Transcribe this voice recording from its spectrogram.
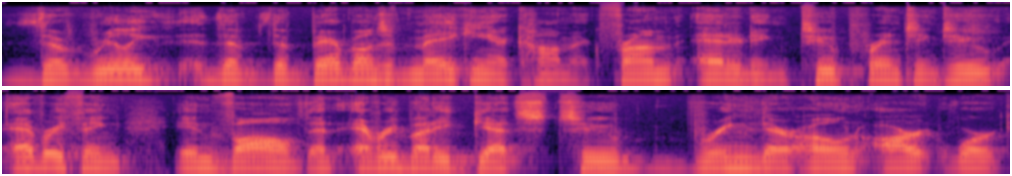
the really the the bare bones of making a comic from editing to printing to everything involved and everybody gets to bring their own artwork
